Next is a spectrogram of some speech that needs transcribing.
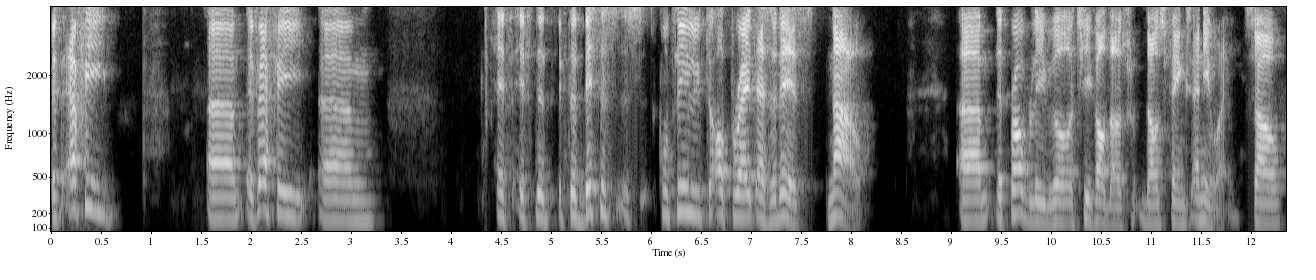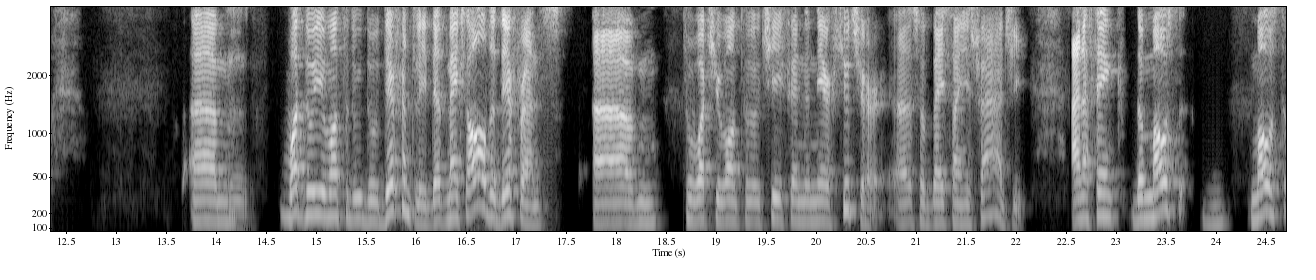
if every um, if every um, if if the if the business is continue to operate as it is now, um, it probably will achieve all those those things anyway. So, mm. what do you want to do, do differently? That makes all the difference um, to what you want to achieve in the near future. Uh, so, based on your strategy, and I think the most most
